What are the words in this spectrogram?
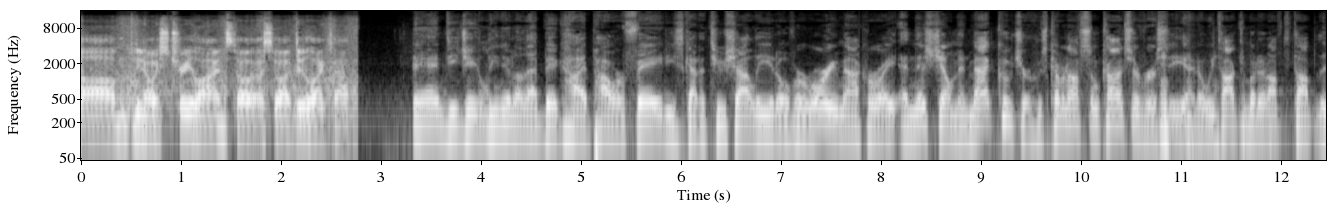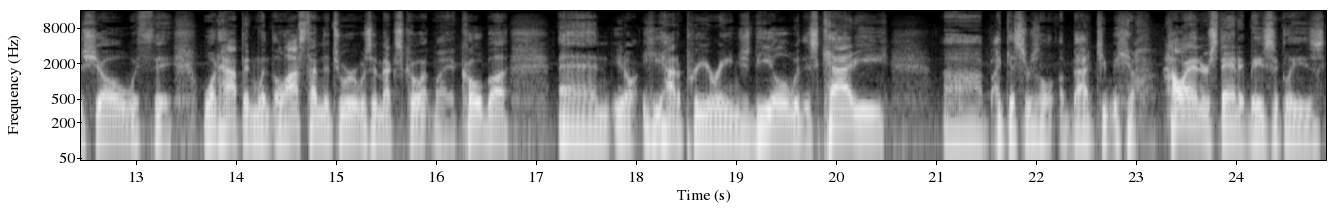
um, you know, it's tree lined, so so I do like that. And DJ leaning on that big high power fade. He's got a two shot lead over Rory McIlroy. And this gentleman, Matt Kuchar, who's coming off some controversy. I know we talked about it off the top of the show with the, what happened when the last time the tour was in Mexico at Mayakoba. And, you know, he had a prearranged deal with his caddy. Uh, I guess there's a, a bad, you know, how I understand it basically is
